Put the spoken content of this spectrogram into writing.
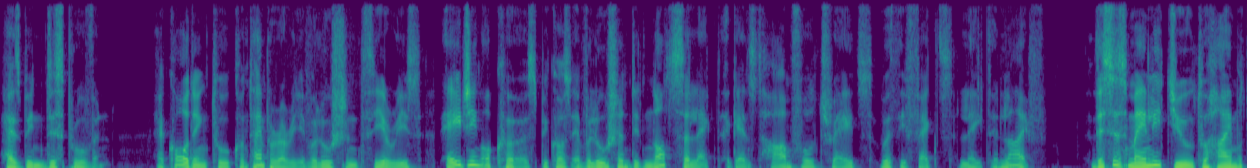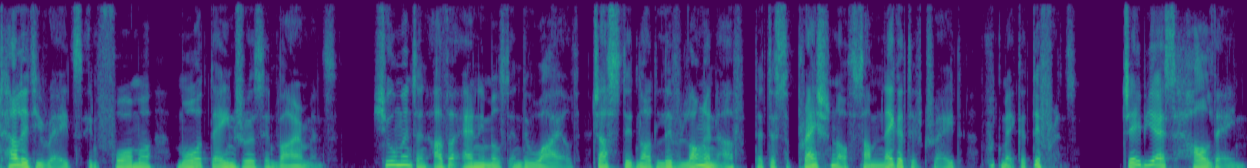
has been disproven. According to contemporary evolution theories, aging occurs because evolution did not select against harmful traits with effects late in life. This is mainly due to high mortality rates in former, more dangerous environments. Humans and other animals in the wild just did not live long enough that the suppression of some negative trait would make a difference. JBS Haldane,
